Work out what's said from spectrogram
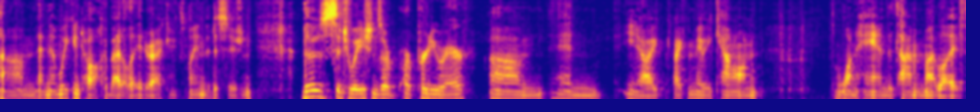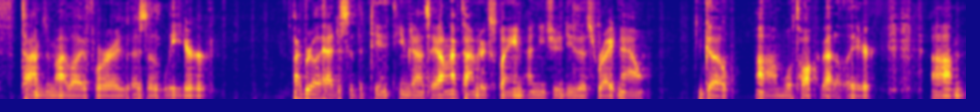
Um, and then we can talk about it later. I can explain the decision. Those situations are, are pretty rare, um, and you know, I, I can maybe count on one hand the time in my life, times in my life where as a leader, I've really had to sit the team, team down and say, I don't have time to explain. I need you to do this right now. Go. Um, we'll talk about it later. Um,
